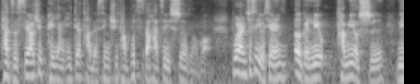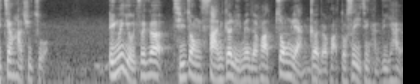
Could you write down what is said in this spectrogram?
他只是要去培养一个他的兴趣，他不知道他自己适合什么。不然就是有些人二跟六他没有十，你叫他去做。因为有这个其中三个里面的话，中两个的话都是已经很厉害了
